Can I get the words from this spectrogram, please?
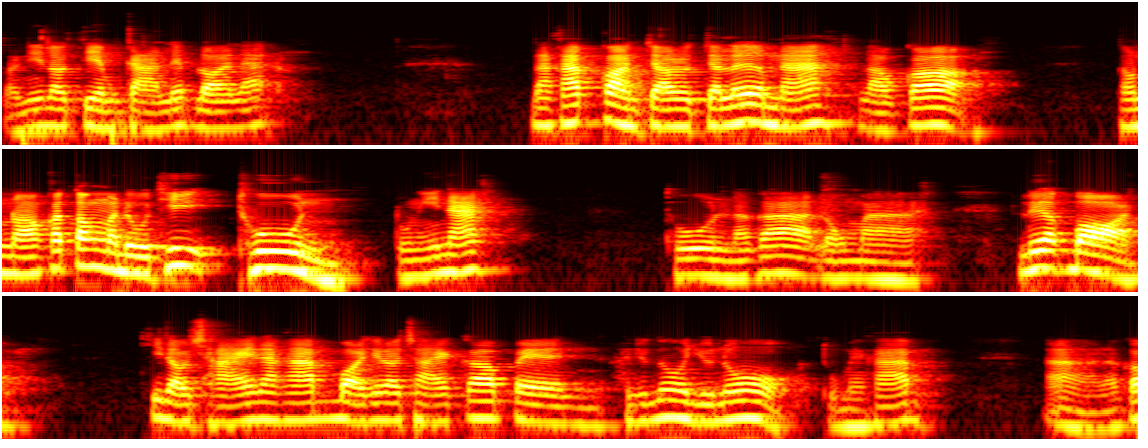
ตอนนี้เราเตรียมการเรียบร้อยแล้วนะครับ ก่อนจะเราจะเริ่มนะ เราก็น้องๆก็ต้องมาดูที่ Tool ตรงนี้นะ Tool แล้วก็ลงมาเลือกบอร์ดที่เราใช้นะครับ บอร์ดที่เราใช้ก็เป็น Arduino Uno ถูกไหมครับ อ่า แล้วก็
